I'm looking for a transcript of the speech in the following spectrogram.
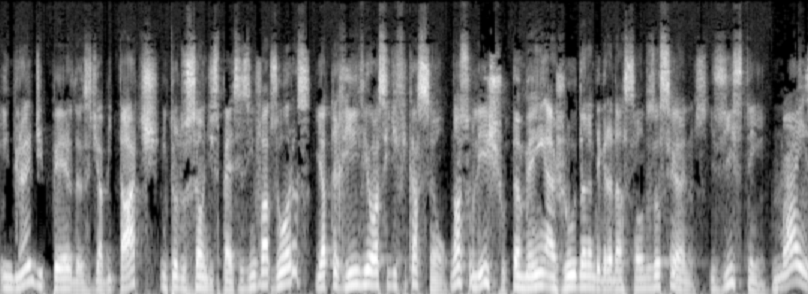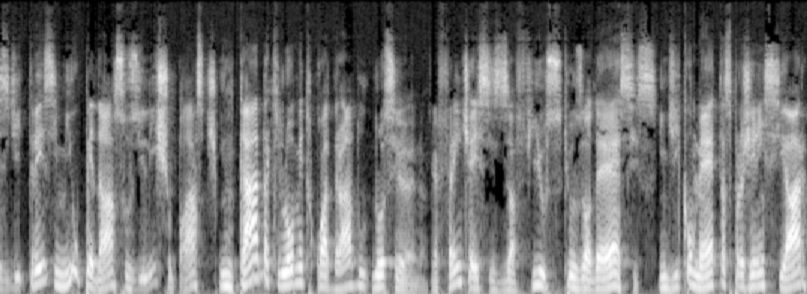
em grandes perdas de habitat, introdução de espécies invasoras e a terrível acidificação. Nosso lixo também ajuda na degradação dos oceanos. Existem mais de 13 mil pedaços de lixo plástico em cada quilômetro quadrado do oceano. É frente a esses desafios que os ODS indicam metas para gerenciar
